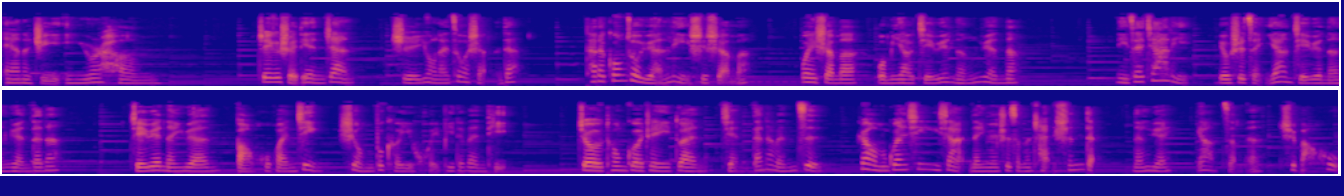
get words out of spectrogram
energy in your home? 这个水电站是用来做什么的？它的工作原理是什么？为什么我们要节约能源呢？你在家里又是怎样节约能源的呢？ 节约能源、保护环境是我们不可以回避的问题。就通过这一段简单的文字，让我们关心一下能源是怎么产生的，能源要怎么去保护。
